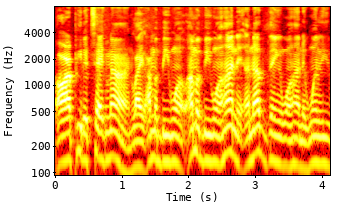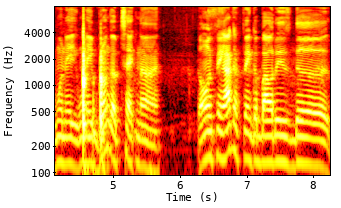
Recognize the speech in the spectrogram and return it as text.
RP to Tech Nine. Like I'm gonna be one. I'm gonna be 100. Another thing, 100. When he, when they when they brung up Tech Nine, the only thing I can think about is the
